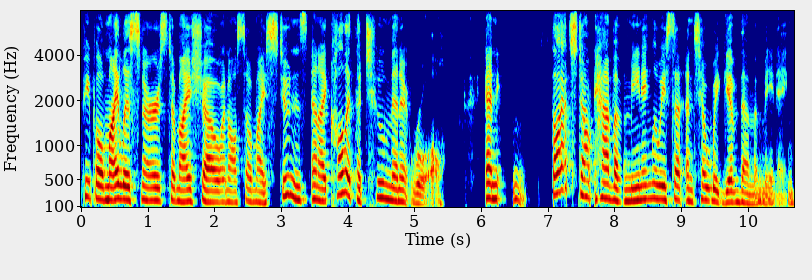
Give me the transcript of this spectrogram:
people, my listeners to my show, and also my students, and I call it the two minute rule. And thoughts don't have a meaning, Luisa, until we give them a meaning.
